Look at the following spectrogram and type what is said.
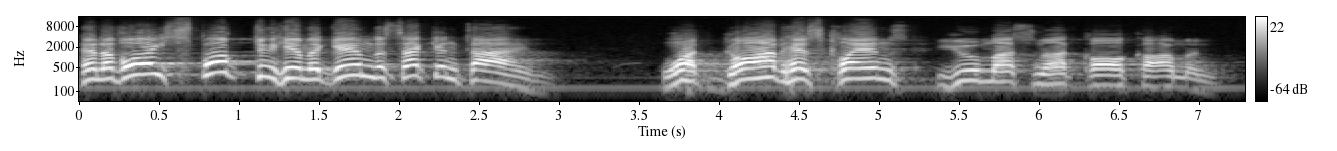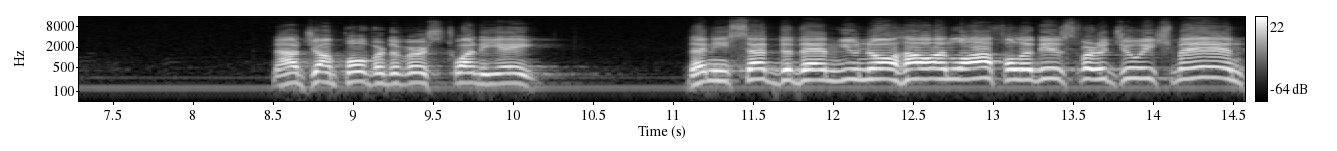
And a voice spoke to him again the second time. What God has cleansed, you must not call common. Now jump over to verse 28. Then he said to them, You know how unlawful it is for a Jewish man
